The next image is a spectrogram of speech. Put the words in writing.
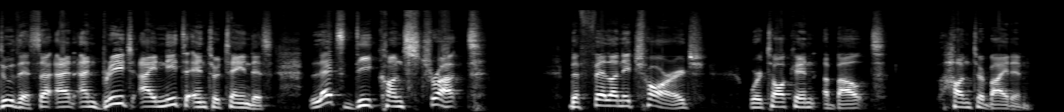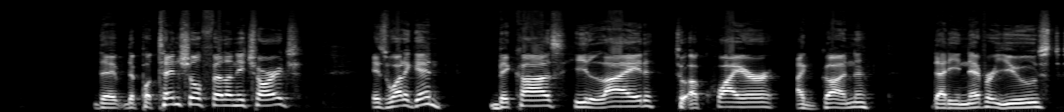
do this uh, and and breach i need to entertain this let's deconstruct the felony charge we're talking about hunter biden the the potential felony charge is what again because he lied to acquire a gun that he never used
